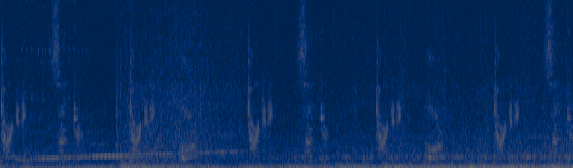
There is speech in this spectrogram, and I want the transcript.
Targeting. Sunder. Targeting. Targeting. Sunder. Targeting. Targeting. Sunder.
